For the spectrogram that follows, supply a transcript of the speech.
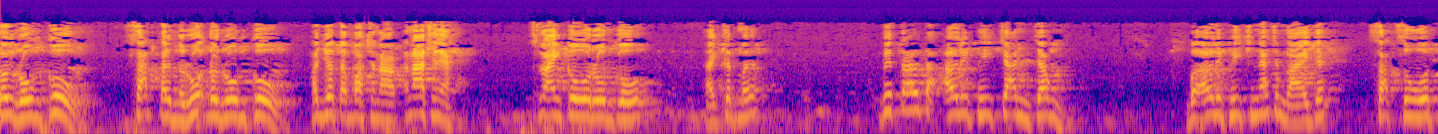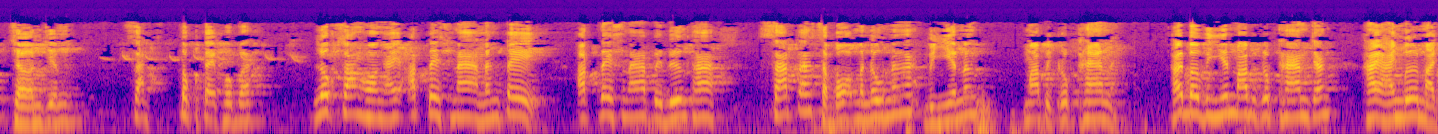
ដោយរោមគោសត្វទៅនរកដោយរោមគោហើយយកទៅបោះឆ្នោតអាណាឈ្នះស្នែងគោរោមគោហើយគិតមើលវាត្រូវតែ LDP ចាញ់អញ្ចឹង បើ LDP ឈ្នះចម្លែកទេសត្វសួរច្រើនជាងសត្វទុកតែភពលោកសង្ឃរងៃអត់ទេសនានឹងទេអត់ទេសនាពីរឿងថាសត្វសបកមនុស្សហ្នឹងវិញ្ញាណហ្នឹងមកពីគ្រប់ឋានហើយបើវិញ្ញាណមកពីគ្រប់ឋានអញ្ចឹងហើយហាញមើលមក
